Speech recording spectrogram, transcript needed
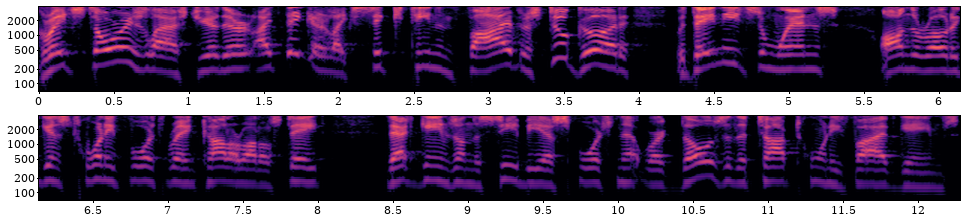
great stories last year. They're I think they're like sixteen and five. They're still good, but they need some wins on the road against twenty fourth ranked Colorado State. That game's on the CBS Sports Network. Those are the top twenty five games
